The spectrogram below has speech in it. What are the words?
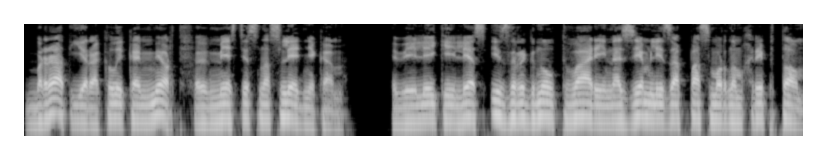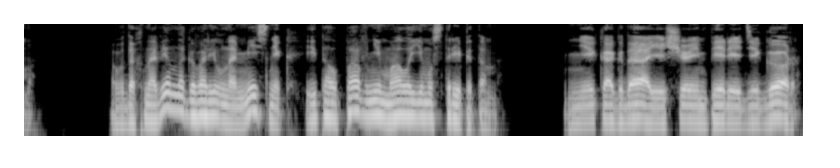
брат Яроклыка, мертв вместе с наследником. Великий лес изрыгнул тварей на земли за пасмурным хребтом. Вдохновенно говорил наместник, и толпа внимала ему с трепетом. Никогда еще империя Дигор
